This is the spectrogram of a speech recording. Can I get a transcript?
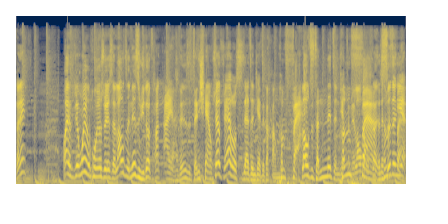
真的。我还是我一个朋友说的是，老子真的是遇到他，哎呀，真的是挣钱。虽然虽然说是在挣钱这个项目很烦，老子真的挣钱，很烦，是挣钱。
